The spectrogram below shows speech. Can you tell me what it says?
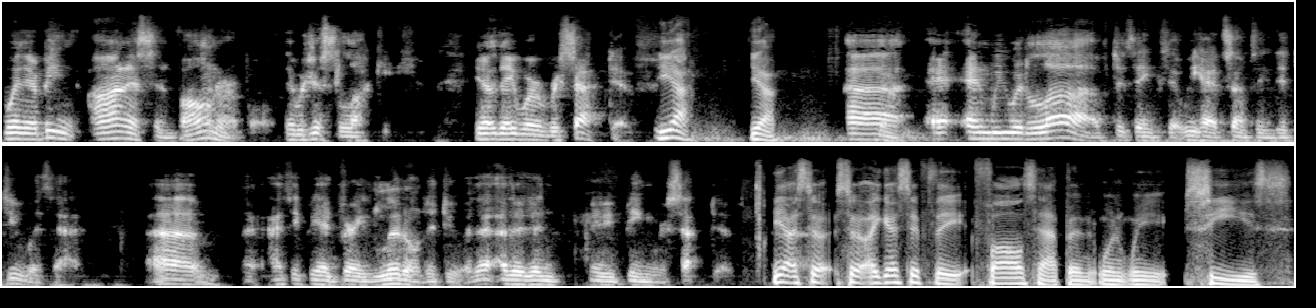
when they're being honest and vulnerable, they were just lucky. You know, they were receptive. Yeah, yeah. Uh, yeah. And we would love to think that we had something to do with that. Um, I think we had very little to do with it, other than maybe being receptive. Yeah. So, so I guess if the falls happen when we seize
